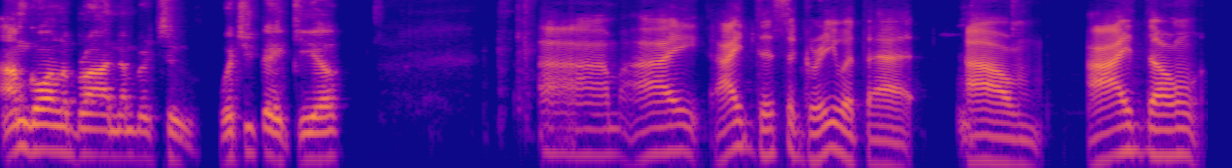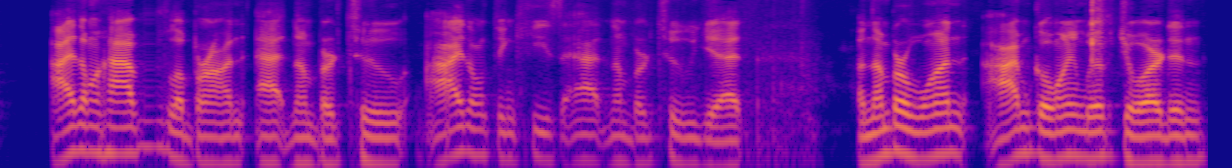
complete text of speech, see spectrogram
I'm going LeBron number two. What you think, Keo? Um, I I disagree with that. Um, I don't I don't have LeBron at number two. I don't think he's at number two yet. Uh, number one, I'm going with Jordan,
